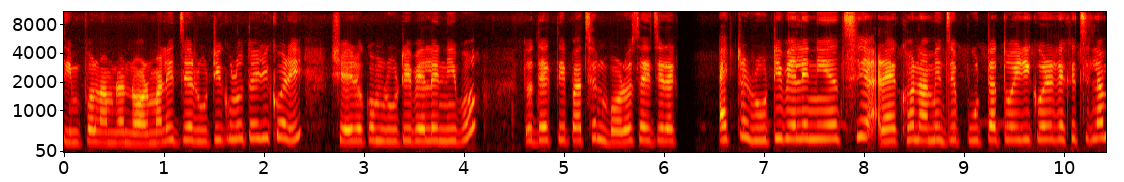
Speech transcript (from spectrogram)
সিম্পল আমরা নর্মালি যে রুটিগুলো তৈরি করি সেই রকম রুটি বেলে নিব। তো দেখতেই পাচ্ছেন বড় সাইজের একটা রুটি বেলে নিয়েছি আর এখন আমি যে পুরটা তৈরি করে রেখেছিলাম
